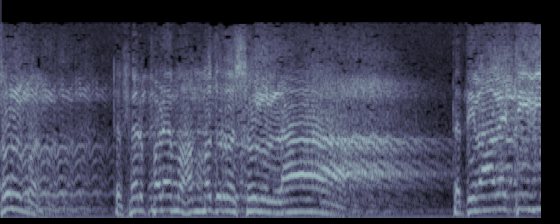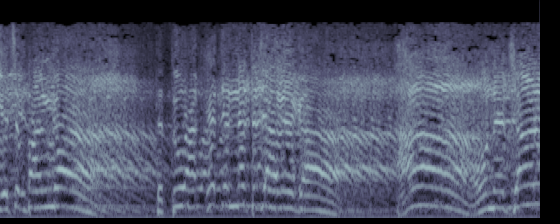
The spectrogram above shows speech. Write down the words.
ظلم۔ تو پھر پڑے محمد رسول اللہ۔ تو دیوارے ٹی وی چانگا تو آخ جنت جاوے گا۔ ہاں انہیں جانا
